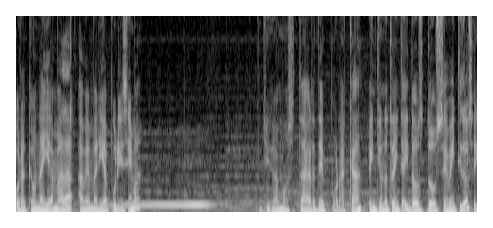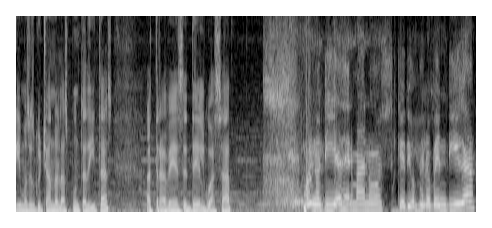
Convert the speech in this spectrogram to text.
por acá una llamada. Ave María Purísima. Llegamos tarde por acá. 2132 1222. Seguimos escuchando las puntaditas a través del WhatsApp. Buenos días, hermanos. que Dios me los bendiga.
